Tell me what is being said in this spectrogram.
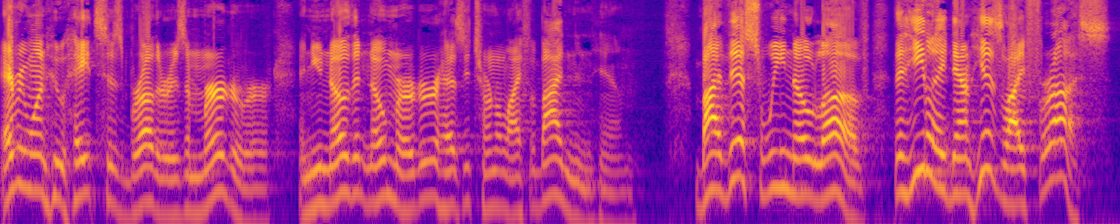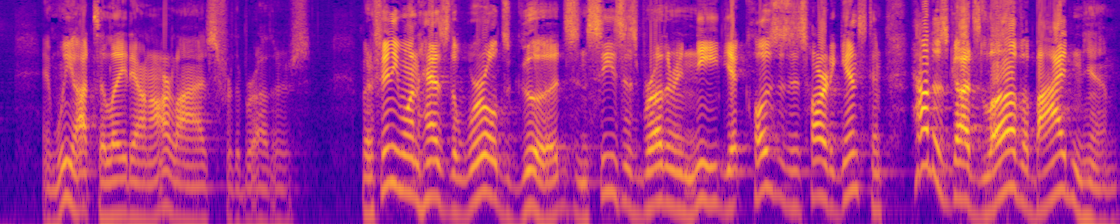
Everyone who hates his brother is a murderer, and you know that no murderer has eternal life abiding in him. By this we know love, that he laid down his life for us, and we ought to lay down our lives for the brothers. But if anyone has the world's goods and sees his brother in need, yet closes his heart against him, how does God's love abide in him?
